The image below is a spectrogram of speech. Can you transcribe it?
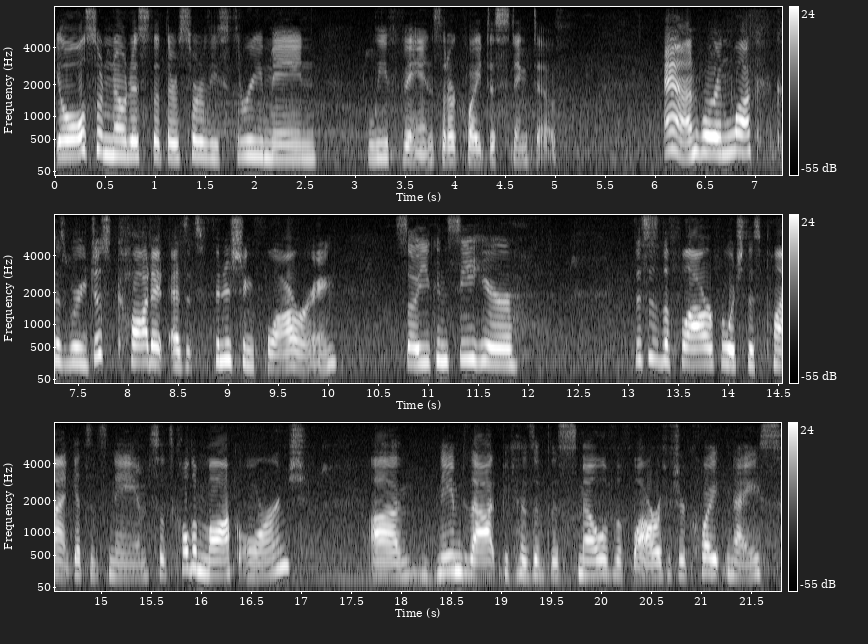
You'll also notice that there's sort of these three main leaf veins that are quite distinctive. And we're in luck because we just caught it as it's finishing flowering. So you can see here, this is the flower for which this plant gets its name. So it's called a mock orange. Um, named that because of the smell of the flowers, which are quite nice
